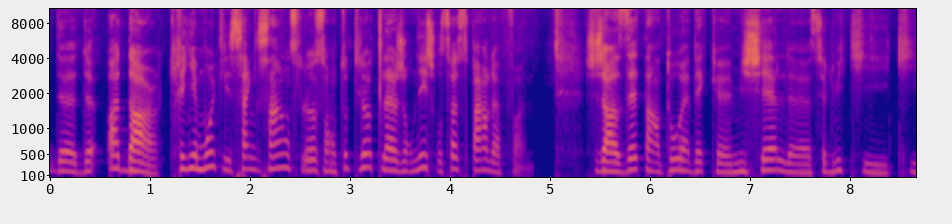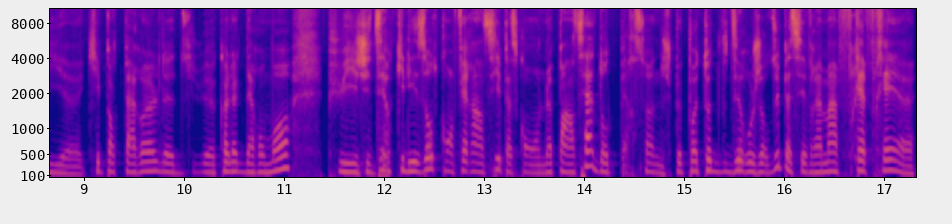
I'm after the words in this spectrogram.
de, de odeur. Criez-moi que les cinq sens là, sont toutes là toute la journée. Je trouve ça super le fun. Je jasais tantôt avec euh, Michel, euh, celui qui, qui, euh, qui est porte-parole du colloque d'Aroma. Puis j'ai dit, OK, les autres conférenciers, parce qu'on a pensé à d'autres personnes. Je ne peux pas tout vous dire aujourd'hui parce que c'est vraiment frais, frais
